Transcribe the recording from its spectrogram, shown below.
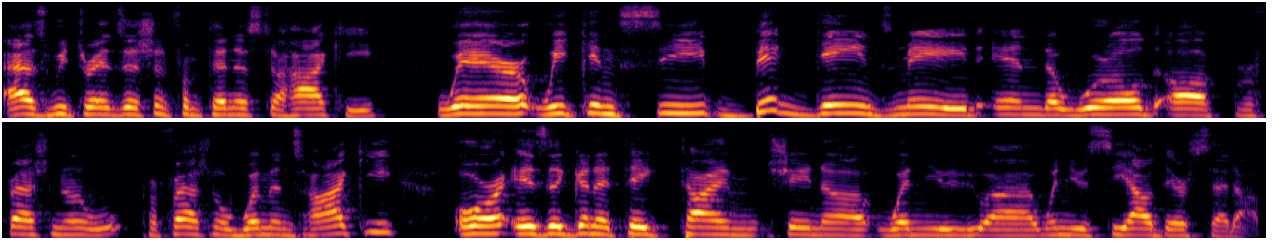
as we transition from tennis to hockey, where we can see big gains made in the world of professional professional women's hockey, or is it going to take time, Shayna, when you uh, when you see how they're set up?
